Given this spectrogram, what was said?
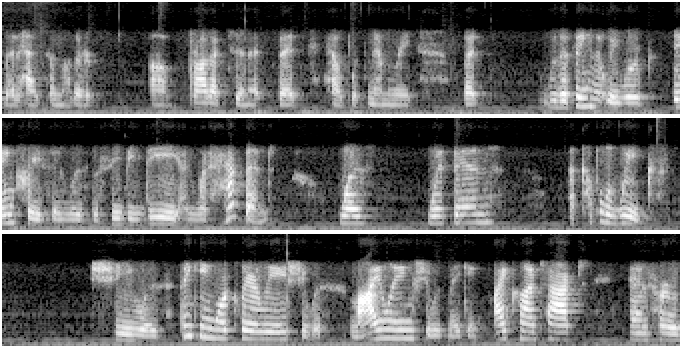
that has some other um, products in it that help with memory. But the thing that we were increasing was the CBD, and what happened was within a couple of weeks, she was thinking more clearly, she was smiling, she was making eye contact, and her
